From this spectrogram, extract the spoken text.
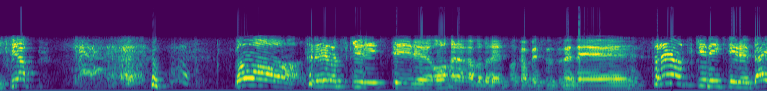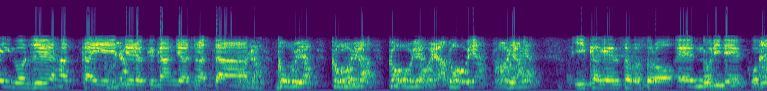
一アップどうもそれでも地球で生きている大原誠です。岡部すずめです。それでも地球で生きている第58回収録完了しました。ゴーヤゴーヤゴーヤゴーヤゴーヤゴーヤ。いい加減そろそろ、えー、ノリでこの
